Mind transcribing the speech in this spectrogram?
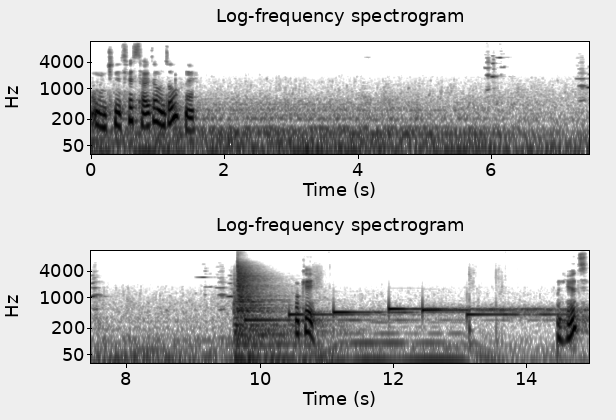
Oh, mein jetzt Festhalter und so? Ne. Okay. Und jetzt?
